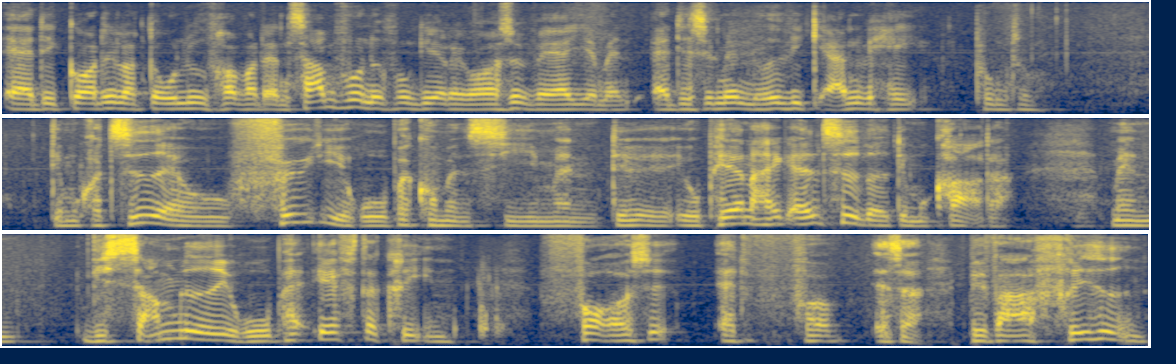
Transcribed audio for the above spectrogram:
er det godt eller dårligt ud fra, hvordan samfundet fungerer. Der kan også være, jamen, er det simpelthen noget, vi gerne vil have? Punktum. Demokratiet er jo født i Europa, kunne man sige, men det, europæerne har ikke altid været demokrater. Men vi samlede Europa efter krigen for også at for, altså, bevare friheden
